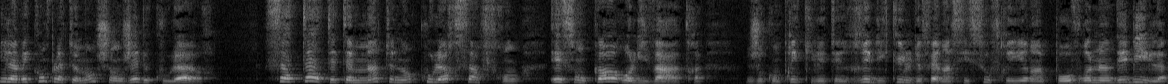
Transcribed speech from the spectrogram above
il avait complètement changé de couleur. Sa tête était maintenant couleur safran, et son corps olivâtre. Je compris qu'il était ridicule de faire ainsi souffrir un pauvre nain débile,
